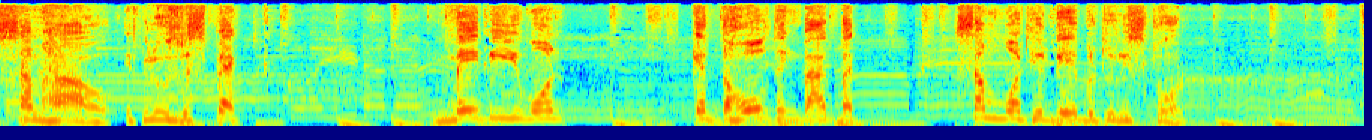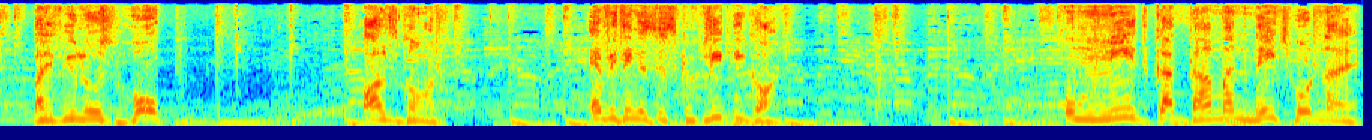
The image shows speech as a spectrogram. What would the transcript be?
somehow, if you lose respect, maybe you won't get the whole thing back, but somewhat you'll be able to restore. But if you lose hope, all's gone. Everything is just completely gone. उम्मीद का दामन नहीं छोड़ना है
